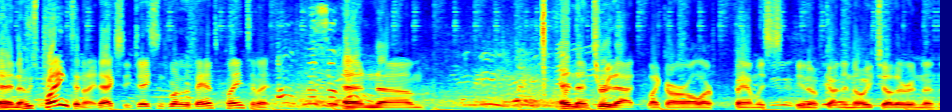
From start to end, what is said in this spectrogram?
and who's playing tonight. Actually, Jason's one of the bands playing tonight Oh, that's so cool. and um, and then through that, like our all our families, you know, have gotten to know each other, and then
